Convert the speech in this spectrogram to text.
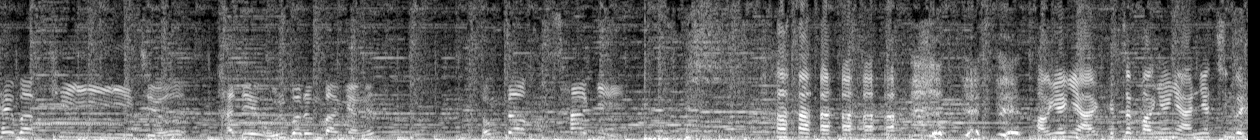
해바 퀴즈. 다들 올바른 방향은 정답 사기. 방향이 아, 그쪽 방향이 아니야 친구야.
